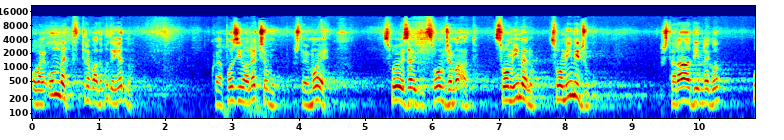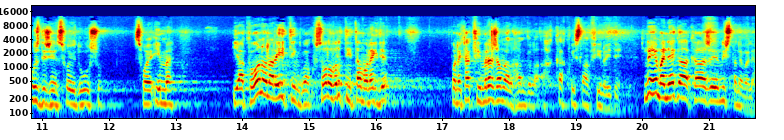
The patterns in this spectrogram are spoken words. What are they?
ovaj umet treba da bude jedno koja poziva nečemu što je moje svojoj zajednici, svom džematu svom imenu, svom imidžu šta radim nego uzdižem svoju dušu svoje ime i ako ono na rejtingu ako se ono vrti tamo negdje po nekakvim mrežama, alhamdulillah, ah, kako islam fino ide. Nema njega, kaže, ništa ne valja.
